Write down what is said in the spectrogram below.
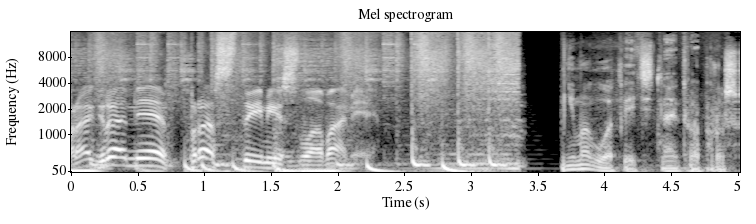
программе «Простыми словами». Не могу ответить на этот вопрос.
